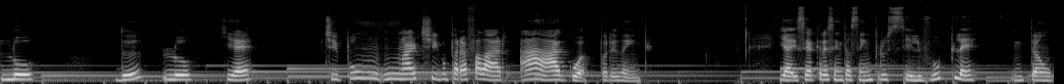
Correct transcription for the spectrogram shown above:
l'eau, de l'eau, que é tipo um, um, artigo para falar a água, por exemplo. E aí você acrescenta sempre o s'il vous plaît. Então,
